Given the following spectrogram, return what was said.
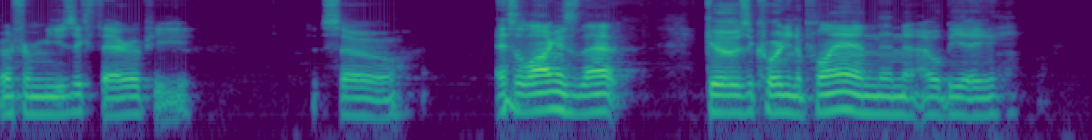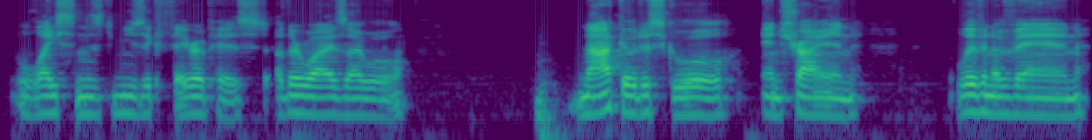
going for music therapy. So, as long as that goes according to plan, then I will be a licensed music therapist. Otherwise, I will not go to school and try and live in a van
